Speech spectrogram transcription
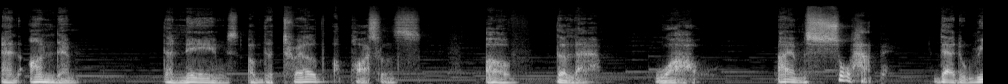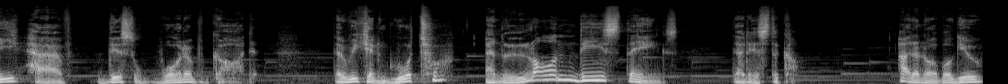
and on them the names of the 12 apostles of the Lamb. Wow. I am so happy that we have this Word of God that we can go to and learn these things that is to come. I don't know about you.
